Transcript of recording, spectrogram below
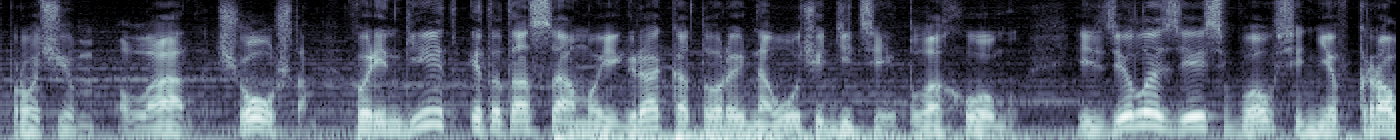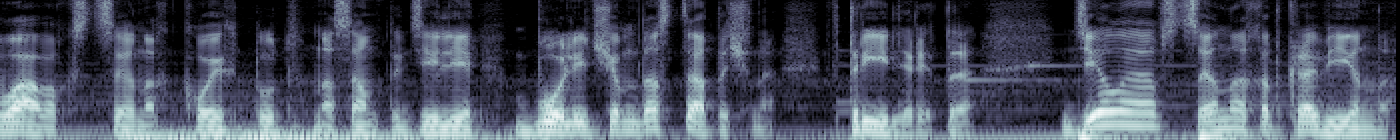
Впрочем, ладно, чё уж там. Фаренгейт — это та самая игра, которая научит детей плохому. И дело здесь вовсе не в кровавых сценах, коих тут на самом-то деле более чем достаточно. В триллере-то. Дело в сценах откровенных,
